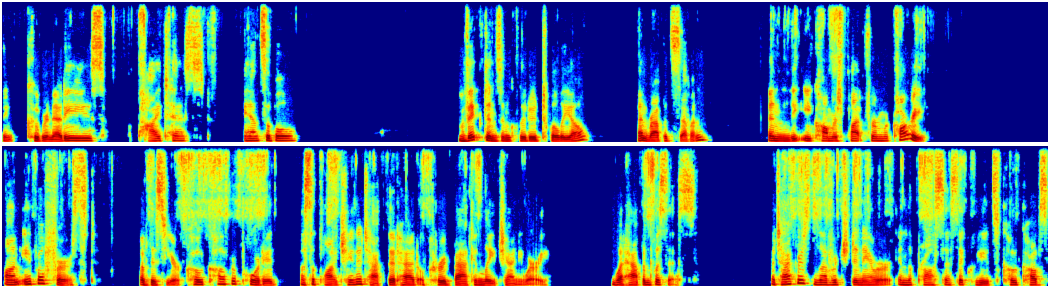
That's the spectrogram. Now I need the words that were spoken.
Think Kubernetes, PyTest, Ansible. Victims included Twilio and Rapid7 and the e-commerce platform Mercari. On April 1st of this year, CodeCov reported a supply chain attack that had occurred back in late January. What happened was this. Attackers leveraged an error in the process that creates CodeCov's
